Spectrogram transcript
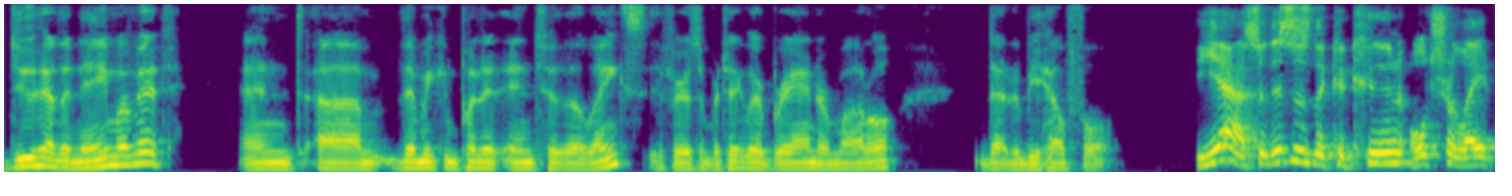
do have the name of it, and um, then we can put it into the links if there's a particular brand or model that would be helpful. Yeah, so this is the Cocoon Ultralight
